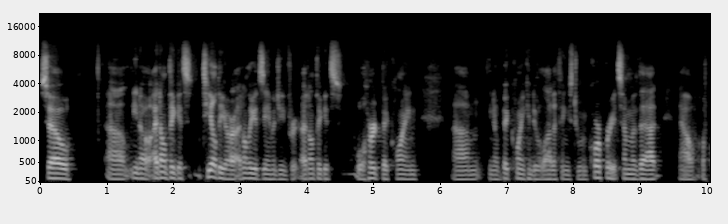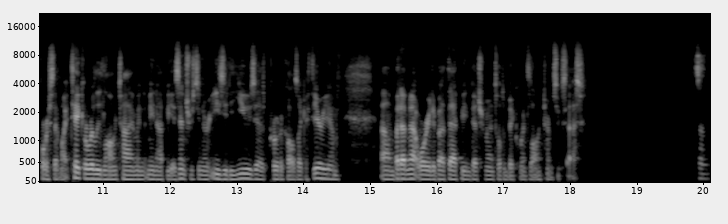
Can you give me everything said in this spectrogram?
So, uh, you know, I don't think it's TLDR. I don't think it's damaging for. I don't think it's will hurt Bitcoin. Um, you know, Bitcoin can do a lot of things to incorporate some of that. Now, of course, that might take a really long time and it may not be as interesting or easy to use as protocols like Ethereum, um, but I'm not worried about that being detrimental to Bitcoin's long-term success. Awesome.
